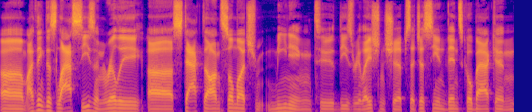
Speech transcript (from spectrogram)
um, I think this last season really uh, stacked on so much meaning to these relationships that just seeing Vince go back and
